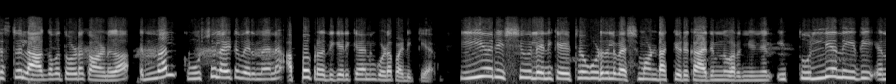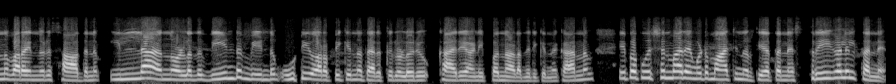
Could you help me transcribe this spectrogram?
ജസ്റ്റ് ലാഘവത്തോടെ കാണുക. എന്നാൽ ക്രൂഷ്യലായിട്ട് വരുന്നതിന് അപ്പൊ പ്രതികരിക്കാനും കൂടെ പഠിക്കുക. ഈ ഒരു ഇഷ്യൂവിൽ എനിക്ക് ഏറ്റവും കൂടുതൽ വിഷമം ഉണ്ടാക്കിയ ഒരു കാര്യം എന്ന് പറഞ്ഞു കഴിഞ്ഞാൽ ഈ തുല്യനീതി എന്ന് പറയുന്ന ഒരു സാധനം ഇല്ല എന്നുള്ളത് വീണ്ടും വീണ്ടും ഊട്ടി ഉറപ്പിക്കുന്ന തരത്തിലുള്ള ഒരു കാര്യമാണ് ഇപ്പൊ നടന്നിരിക്കുന്നത്. കാരണം ഇപ്പൊ പുരുഷന്മാരെ അങ്ങോട്ട് മാറ്റി നിർത്തിയാൽ തന്നെ സ്ത്രീകളിൽ തന്നെ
